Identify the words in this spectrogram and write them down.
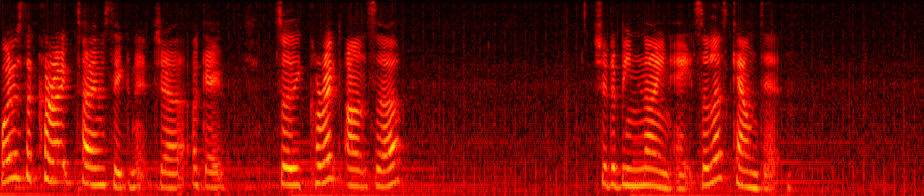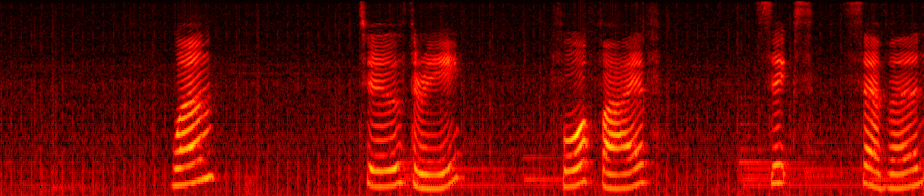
what is the correct time signature? Okay, so the correct answer should have been 9, 8. So let's count it. 1, 2, 3, 4, 5, 6, 7,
